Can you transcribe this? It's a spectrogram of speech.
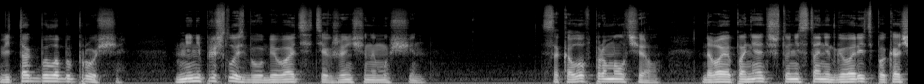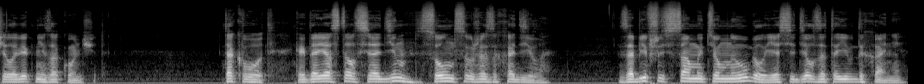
Ведь так было бы проще. Мне не пришлось бы убивать тех женщин и мужчин. Соколов промолчал, давая понять, что не станет говорить, пока человек не закончит. Так вот, когда я остался один, солнце уже заходило. Забившись в самый темный угол, я сидел, затаив дыхание.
